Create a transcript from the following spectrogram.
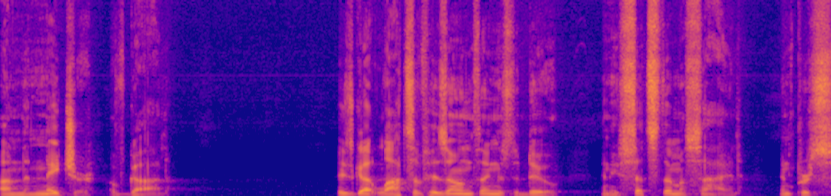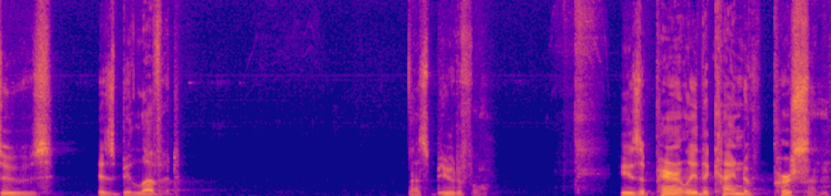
on the nature of God. He's got lots of his own things to do, and he sets them aside and pursues his beloved. That's beautiful. He is apparently the kind of person,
